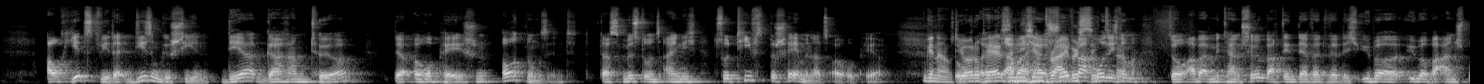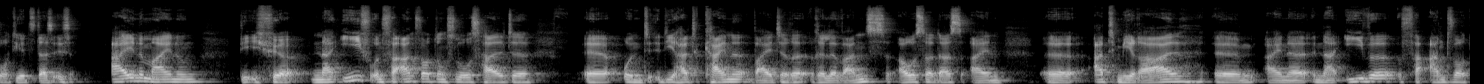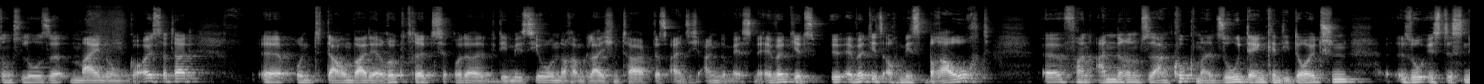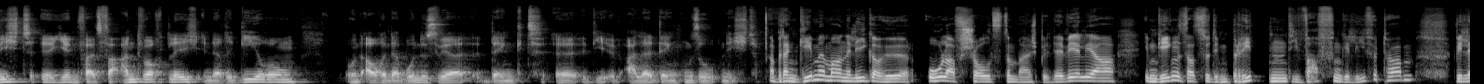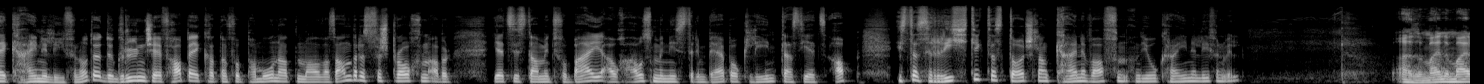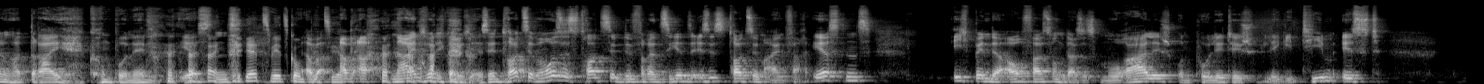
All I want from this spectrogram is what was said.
auch jetzt wieder in diesem Geschehen der Garanteur der europäischen Ordnung sind. Das müsste uns eigentlich zutiefst beschämen als Europäer. Genau, die so, Europäer sind nicht Herr im Driver's Seat. Muss ich noch mal, so, aber mit Herrn Schönbach, den, der wird wirklich über, überbeansprucht jetzt. Das ist eine Meinung die ich für naiv und verantwortungslos halte äh, und die hat keine weitere Relevanz, außer dass ein äh, Admiral äh, eine naive, verantwortungslose Meinung geäußert hat. Und darum war der Rücktritt oder die Mission noch am gleichen Tag das einzig angemessene. Er wird jetzt, er wird jetzt auch missbraucht von anderen, um zu sagen, guck mal, so denken die Deutschen. So ist es nicht, äh, jedenfalls verantwortlich in der Regierung, Und auch in der Bundeswehr denkt, äh, die alle denken so nicht. Aber dann gehen wir mal eine Liga höher. Olaf Scholz zum Beispiel, der will ja im Gegensatz zu den Briten, die Waffen geliefert haben, will er keine liefern, oder? Der Grünen-Chef Habeck hat noch vor ein paar Monaten mal was anderes versprochen, aber jetzt ist damit vorbei. Auch Außenministerin Baerbock lehnt das jetzt ab. Ist das richtig, dass Deutschland keine Waffen an die Ukraine liefern will? Also meine Meinung hat drei Komponenten. Erstens, Jetzt wird es kompliziert. Aber, aber, nein, es wird nicht kompliziert. Es sind trotzdem, man muss es trotzdem differenzieren. Es ist trotzdem einfach. Erstens, ich bin der Auffassung, dass es moralisch und politisch legitim ist,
